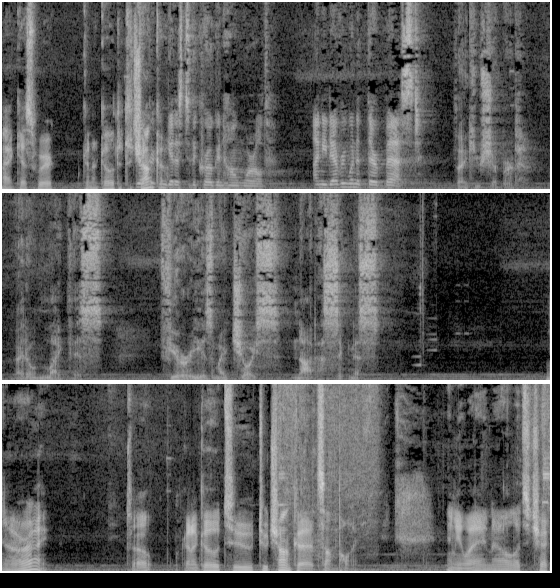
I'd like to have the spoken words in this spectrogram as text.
I guess we're gonna go to Joker can get us to the Krogan homeworld. I need everyone at their best. Thank you, Shepard. I don't like this. Fury is my choice, not a sickness. Alright. So, we're gonna go to Tuchanka at some point. Anyway, now let's check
